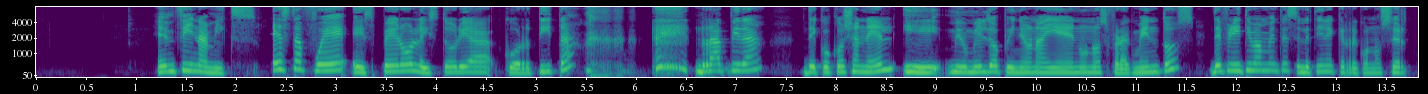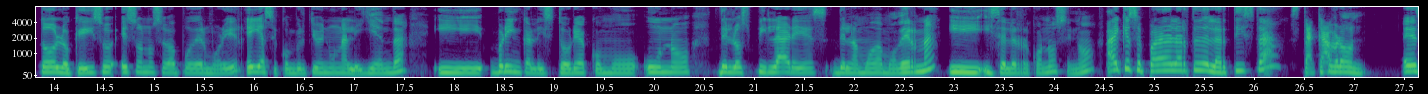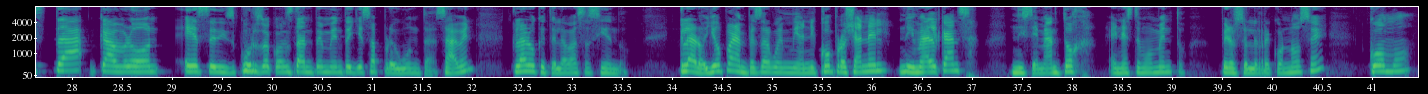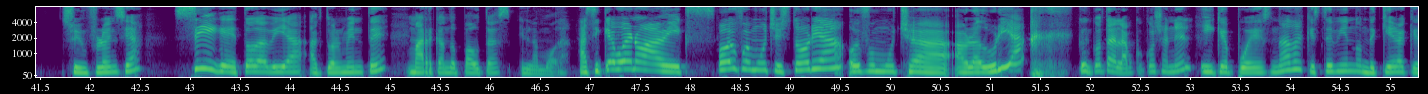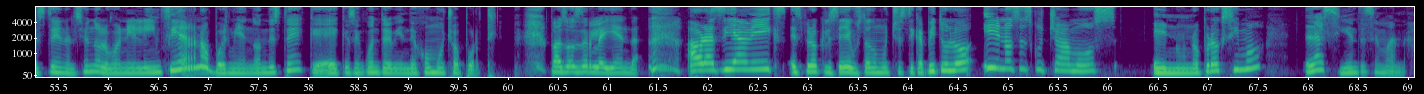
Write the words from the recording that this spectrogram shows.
En fin, Amix, esta fue, espero, la historia cortita, rápida de Coco Chanel y mi humilde opinión ahí en unos fragmentos. Definitivamente se le tiene que reconocer todo lo que hizo, eso no se va a poder morir. Ella se convirtió en una leyenda y brinca la historia como uno de los pilares de la moda moderna y, y se le reconoce, ¿no? Hay que separar el arte del artista, está cabrón. Está cabrón ese discurso constantemente y esa pregunta, ¿saben? Claro que te la vas haciendo. Claro, yo para empezar, güey, mía, ni compro Chanel, ni me alcanza, ni se me antoja en este momento, pero se le reconoce como su influencia sigue todavía actualmente marcando pautas en la moda. Así que bueno, Amix, hoy fue mucha historia, hoy fue mucha habladuría en contra de la Coco Chanel y que pues nada, que esté bien donde quiera que esté, en el cielo, lo bueno y el infierno, pues bien donde esté, que, que se encuentre bien, dejó mucho aporte. Pasó a ser leyenda. Ahora sí, Amix, espero que les haya gustado mucho este capítulo y nos escuchamos en uno próximo la siguiente semana.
